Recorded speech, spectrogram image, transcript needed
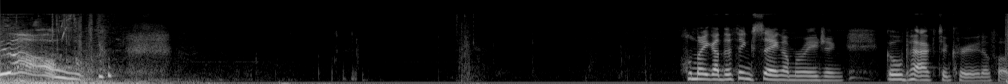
No! Oh my god, the thing's saying I'm raging. Go back to Creative Hub.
